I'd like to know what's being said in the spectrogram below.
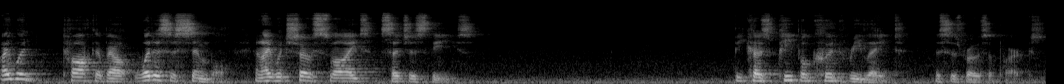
I would talk about what is a symbol. And I would show slides such as these. Because people could relate. This is Rosa Parks.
